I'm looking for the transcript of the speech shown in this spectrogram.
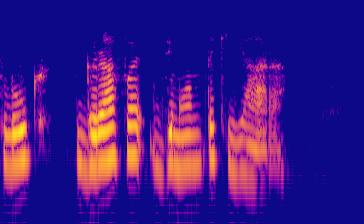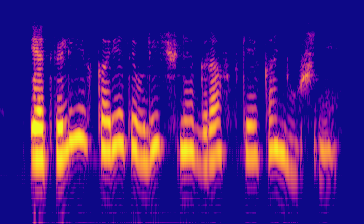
слуг графа Димонта Кьяра и отвели их кареты в личные графские конюшни,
